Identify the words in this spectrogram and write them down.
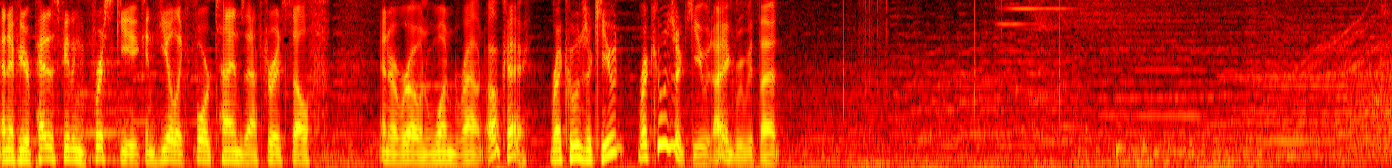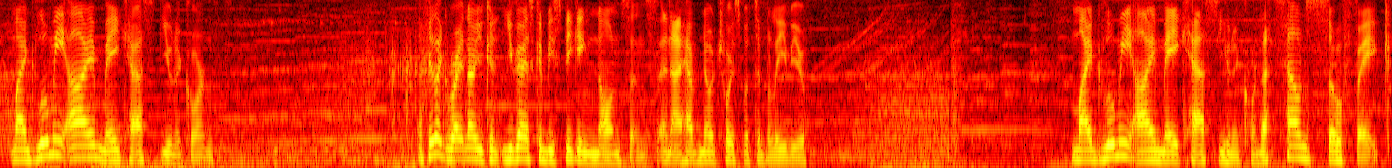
And if your pet is feeling frisky, it can heal like four times after itself in a row in one round. Okay. Raccoons are cute? Raccoons are cute. I agree with that. My gloomy eye may cast unicorn. I feel like right now you could you guys could be speaking nonsense and I have no choice but to believe you. My gloomy eye may cast unicorn. That sounds so fake.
